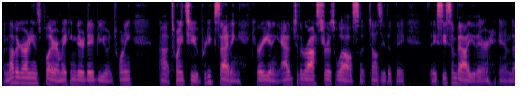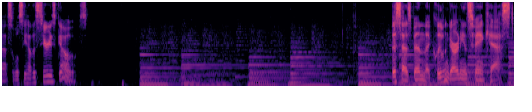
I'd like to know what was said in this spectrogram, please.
Another Guardians player making their debut in 2022. 20, uh, Pretty exciting. Curry getting added to the roster as well. So it tells you that they they see some value there. And uh, so we'll see how this series goes. This has been the Cleveland Guardians Fancast.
